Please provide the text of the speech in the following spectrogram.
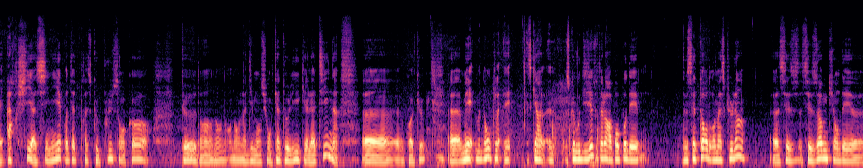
est archi assignée, peut-être presque plus encore que dans, dans- dans- dans la dimension catholique et latine, quoique. Mais donc, et euh, ce que vous disiez tout à l'heure à propos de cet ordre masculin, euh, ces, hommes euh,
